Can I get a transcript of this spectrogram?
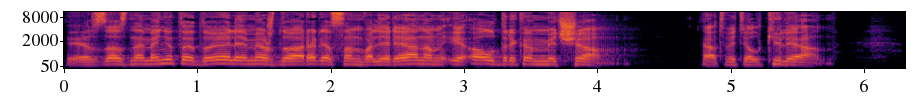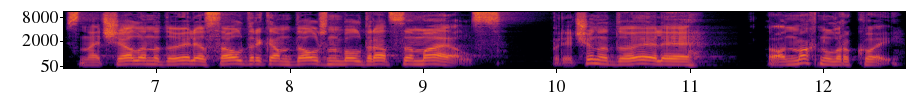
«Из-за знаменитой дуэли между Арарисом Валерианом и Олдриком Мечом», — ответил Килиан. «Сначала на дуэли с Олдриком должен был драться Майлз. Причина дуэли...» Он махнул рукой.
